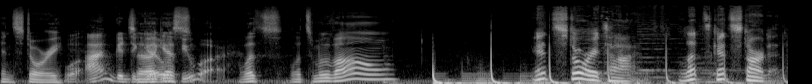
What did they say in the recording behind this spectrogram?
in story. Well, I'm good to So go I guess- if you are. Let's let's move on. It's story time. Let's get started.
